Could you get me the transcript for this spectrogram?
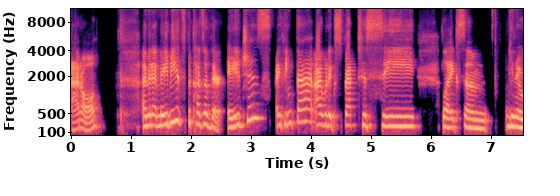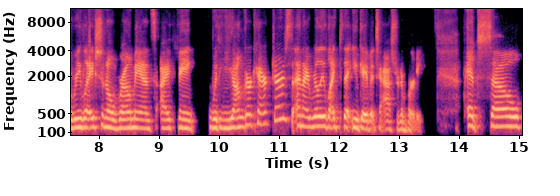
at all. I mean, maybe it's because of their ages. I think that I would expect to see like some, you know, relational romance, I think, with younger characters. And I really liked that you gave it to Astrid and Birdie. And so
